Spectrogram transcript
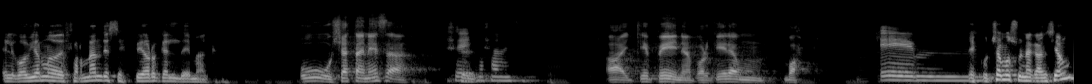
el gobierno de Fernández es peor que el de Macri. Uh, ¿ya está en esa? Sí, Sí. ya saben eso. Ay, qué pena, porque era un. Buah. Em, ¿Escuchamos una canción?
